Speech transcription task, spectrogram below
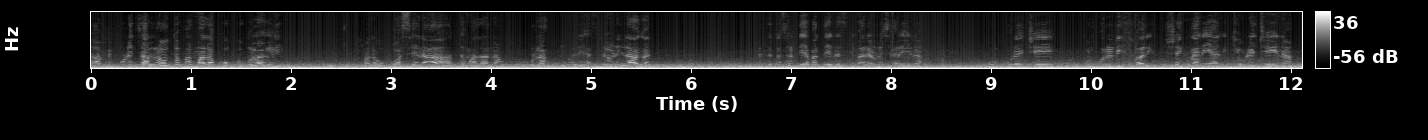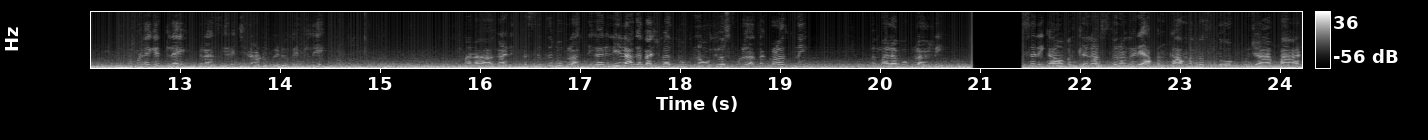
आम्ही पुढे चाललो होतो पण मला खूप भूक लागली मला उपवास आहे ना तर मला ना भूक लाग घरी असल्यावर नाही लागत तर त्याच्यासाठी आपण ते रस्ते मला एवढे सारे आहे ना कुरकुऱ्याचे कुरकुरे नाही सॉरी शेंगदाणे आणि चिवड्याचे आहे ना पुढे घेतलंय राजगिराचे लाडू बिडू घेतले मला जास्त भूक लागते. घरी नाही लागत. अजिबात भूक. नऊ दिवस कुठे जाता कळत नाही. तर मला भूक लागली. सरी काम बसलेला असतो ना घरी. आपण कामात असतो. पूजा पाठ.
